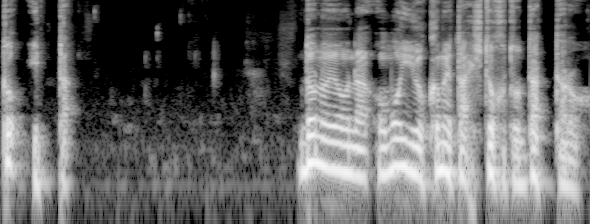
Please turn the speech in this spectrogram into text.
と言った。どのような思いを込めた一言だったろ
